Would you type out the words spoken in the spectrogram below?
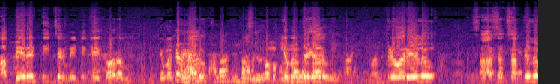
ఆ పేరెంట్ టీచర్ మీటింగ్కి గౌరవ ముఖ్యమంత్రి గారు ఉప ముఖ్యమంత్రి గారు మంత్రివర్యులు శాసనసభ్యులు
